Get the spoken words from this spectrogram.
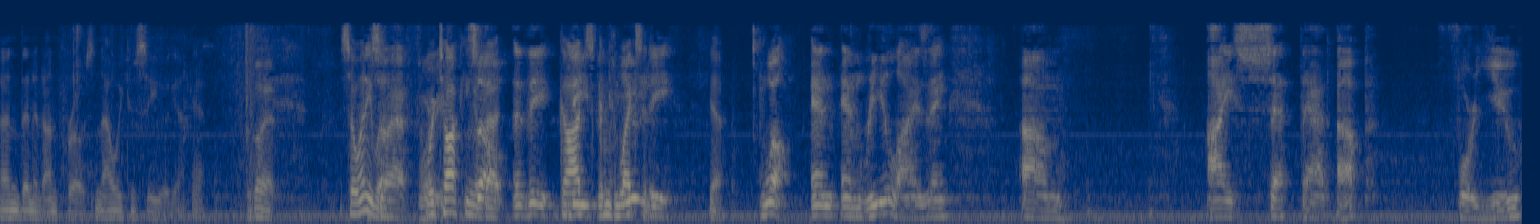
And then it unfroze. Now we can see you again. Yeah. Go ahead. So anyway, So I have for we're you. talking So, about the, God's the, the complexity. community- Yeah. Well, and and realizing, um, I set that up for you.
